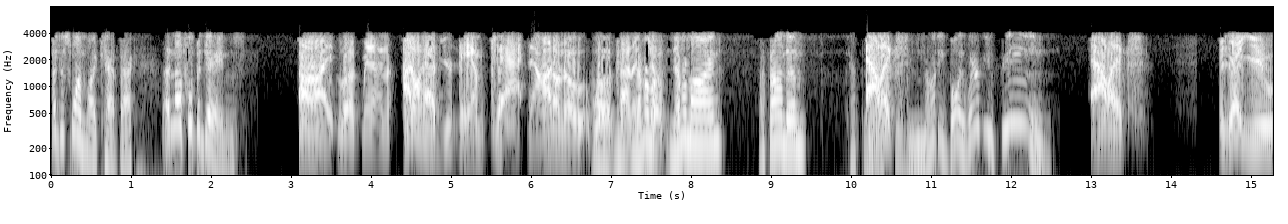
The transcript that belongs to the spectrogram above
I just want my cat back. Enough with the games. All right, look, man. I don't have your damn cat. Now I don't know Well, what kind never of joke. mind. Never mind. I found him. Captain Alex. You naughty boy. Where have you been? Alex, is that you?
